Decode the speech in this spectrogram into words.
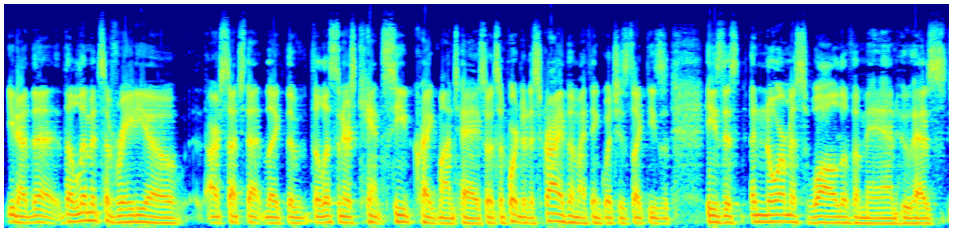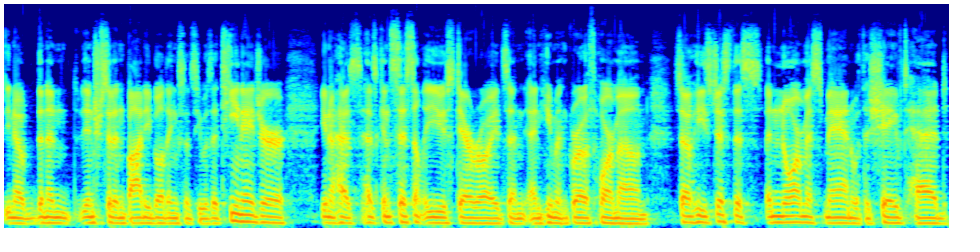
you know the the limits of radio are such that like the the listeners can't see Craig Monteilh, so it's important to describe him. I think, which is like these he's this enormous wall of a man who has you know been in, interested in bodybuilding since he was a teenager. You know has has consistently used steroids and and human growth hormone. So he's just this enormous man with a shaved head,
